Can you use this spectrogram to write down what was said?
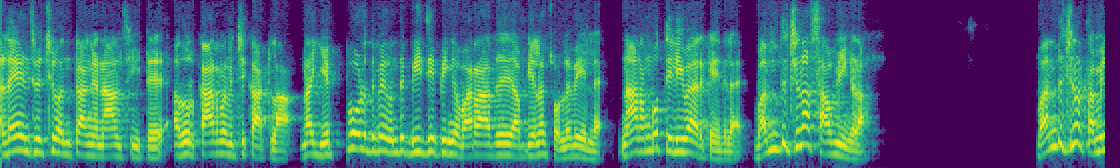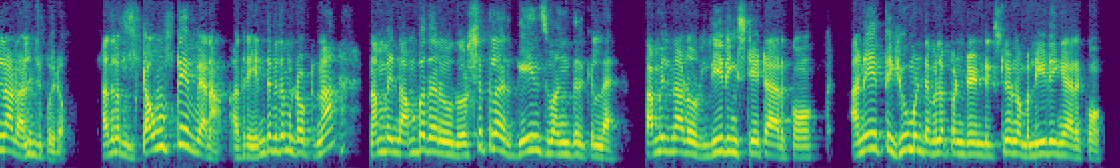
அலையன்ஸ் வச்சு வந்துட்டாங்க நாலு சீட்டு அது ஒரு காரணம் வச்சு காட்டலாம். நான் எப்பொழுதுமே வந்து பிஜேபி இங்க வராது அப்படியெல்லாம் சொல்லவே இல்லை. நான் ரொம்ப தெளிவா இருக்கேன் இதுல. வந்துச்சுன்னா சாவீங்கடா வந்துச்சுன்னா தமிழ்நாடு அழிஞ்சு போயிடும். அதுல டவுட்டே வேணாம். அதுல எந்த விதமும் டவுட்னா நம்ம இந்த ஐம்பது அறுபது வருஷத்துல கெயின்ஸ் வந்திருக்குல்ல தமிழ்நாடு ஒரு லீடிங் ஸ்டேட்டா இருக்கும். அனைத்து ஹியூமன் டெவலப்மெண்ட் இண்டெக்ஸ்லயும் நம்ம லீடிங்கா இருக்கும்.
